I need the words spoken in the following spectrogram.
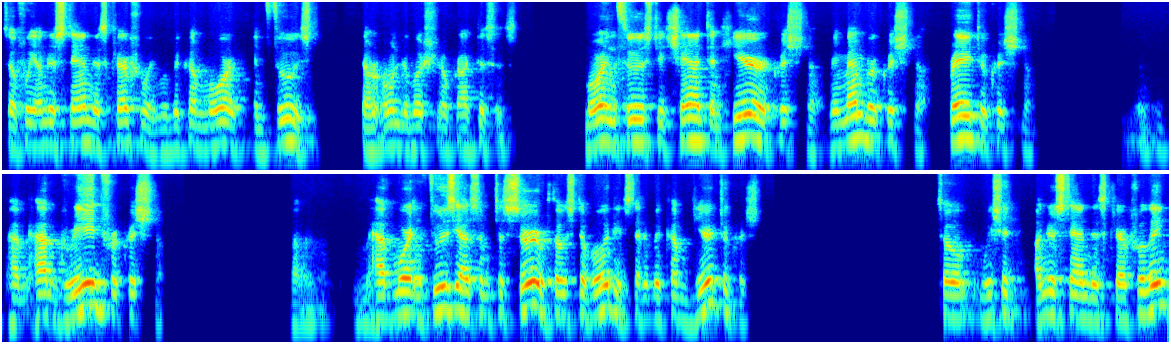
So if we understand this carefully, we'll become more enthused in our own devotional practices, more enthused to chant and hear Krishna, remember Krishna, pray to Krishna, have, have greed for Krishna, uh, have more enthusiasm to serve those devotees that have become dear to Krishna. So we should understand this carefully,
